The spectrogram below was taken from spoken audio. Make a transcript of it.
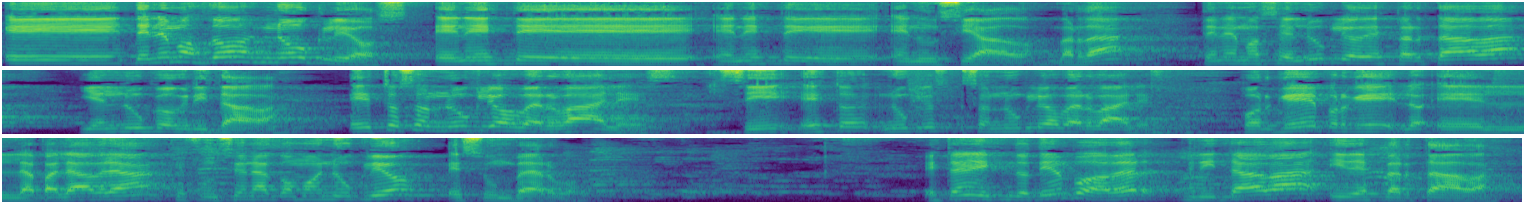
eh, tenemos dos núcleos en este, en este enunciado, ¿verdad? Tenemos el núcleo despertaba y el núcleo gritaba. Estos son núcleos verbales, ¿sí? Estos núcleos son núcleos verbales. ¿Por qué? Porque la palabra que funciona como núcleo es un verbo. ¿Está en distinto tiempo? A ver, gritaba y despertaba.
